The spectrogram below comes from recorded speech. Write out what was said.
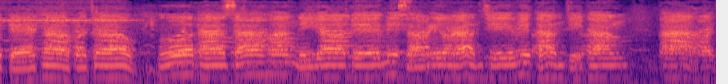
ชน์แก่ข้าพระเจ้า พุทธาสสหังนิยาเตมิสาริรันชีวิตันจิตังข้าพระเจ้า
